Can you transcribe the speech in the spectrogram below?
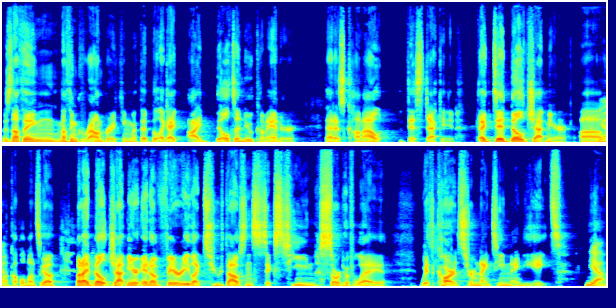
there's nothing nothing groundbreaking with it. But like, I I built a new commander that has come out this decade. I did build Jetmir um, Yeah. a couple months ago, but I built Jetmir in a very like 2016 sort of way with cards from 1998. Yeah.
